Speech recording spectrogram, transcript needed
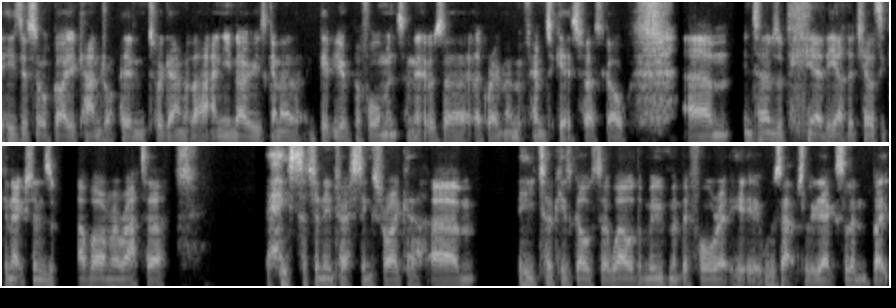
he's the sort of guy you can drop into a game like that, and you know he's going to give you a performance. And it was a, a, great moment for him to get his first goal. Um, in terms of yeah, the other Chelsea connections, Alvaro Morata, he's such an interesting striker. Um, he took his goal so well. The movement before it, it was absolutely excellent. But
